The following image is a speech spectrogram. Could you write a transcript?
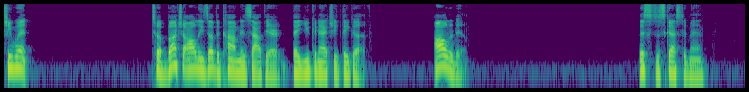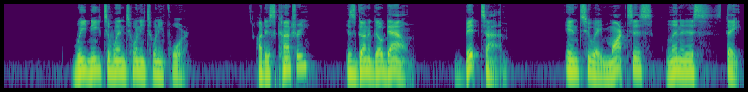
She went to a bunch of all these other communists out there that you can actually think of. All of them. This is disgusting, man. We need to win 2024 or this country is going to go down bit time into a Marxist Leninist state.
